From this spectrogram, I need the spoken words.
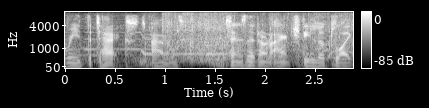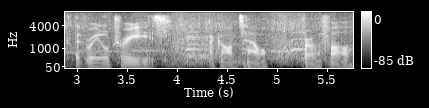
read the text, and since they don't actually look like the real trees, I can't tell from afar.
